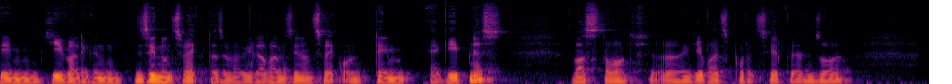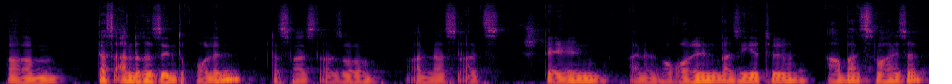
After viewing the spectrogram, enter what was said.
dem jeweiligen Sinn und Zweck, da sind wir wieder beim Sinn und Zweck und dem Ergebnis, was dort äh, jeweils produziert werden soll. Ähm, das andere sind Rollen, das heißt also anders als Stellen eine rollenbasierte Arbeitsweise.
